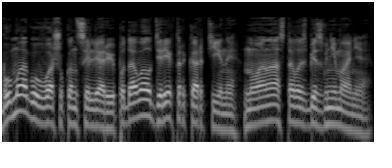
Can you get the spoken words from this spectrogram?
Бумагу в вашу канцелярию подавал директор картины, но она осталась без внимания.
